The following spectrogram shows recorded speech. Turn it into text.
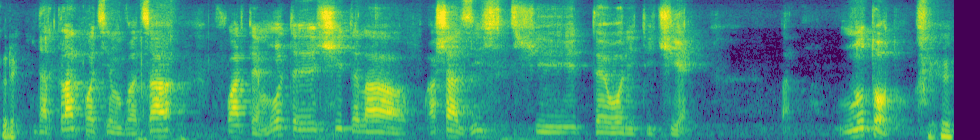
Corect. Dar clar poți învăța foarte multe și de la, așa zis, și teoreticieni. Dar nu totul.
